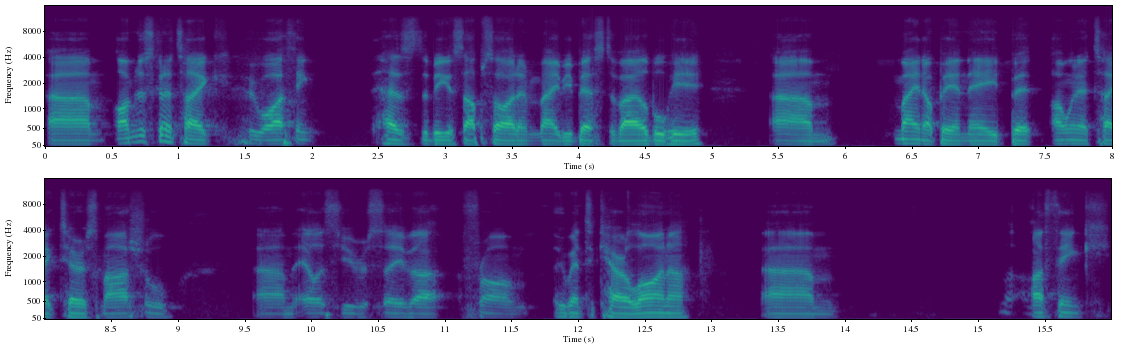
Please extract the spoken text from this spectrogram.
Um, I'm just going to take who I think has the biggest upside and maybe best available here. Um, may not be a need, but I'm going to take Terrace Marshall, um, LSU receiver from who went to Carolina. Um, I think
